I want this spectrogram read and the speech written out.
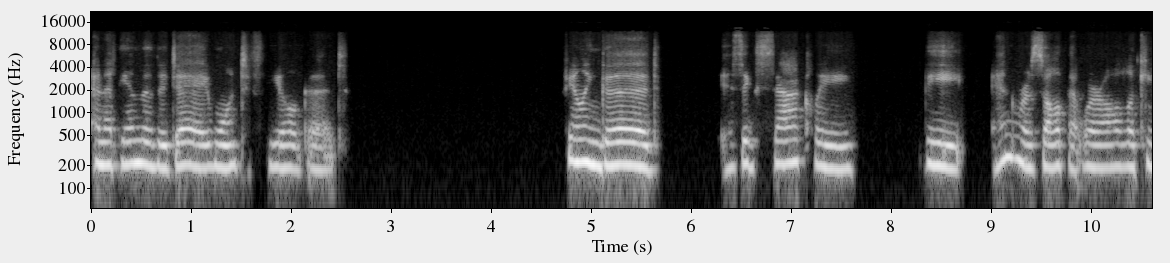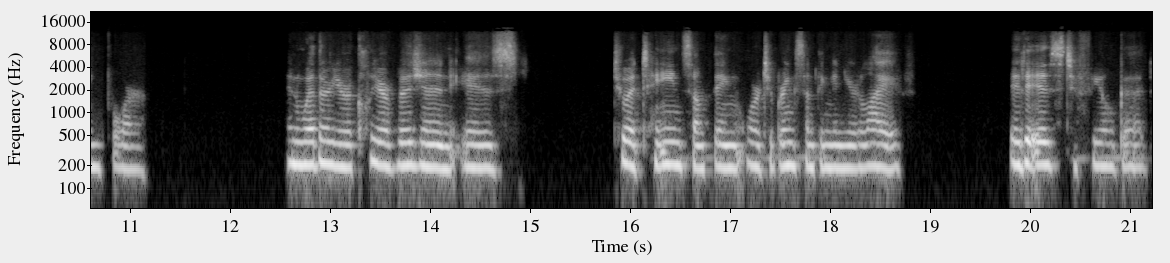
and at the end of the day want to feel good. Feeling good is exactly the end result that we're all looking for. And whether your clear vision is to attain something or to bring something in your life, it is to feel good.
